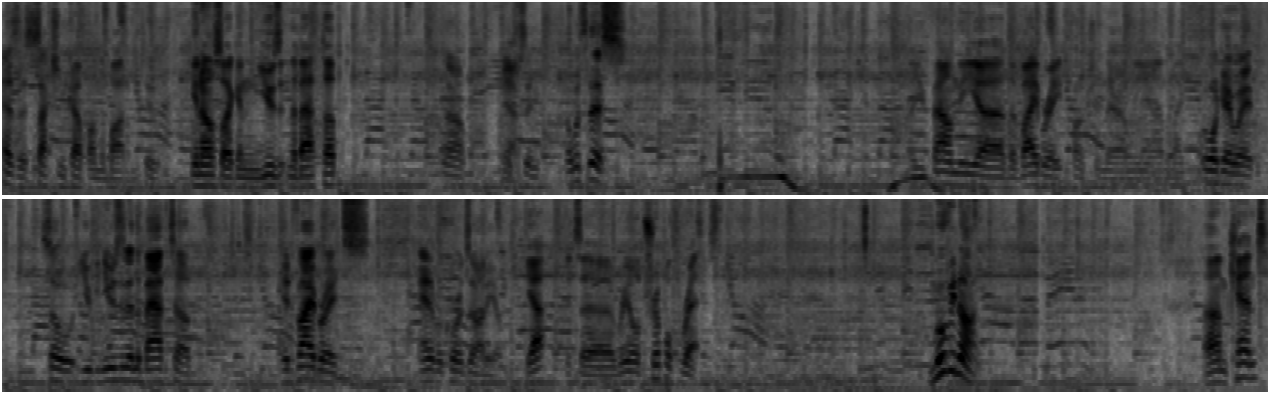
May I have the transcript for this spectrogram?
Has a suction cup on the bottom too. You know, so I can use it in the bathtub. Oh, Yeah. interesting. Oh, what's this? Oh, you found the uh, the vibrate function there on the, uh, the microphone. Okay, wait. So you can use it in the bathtub. It vibrates, and it records audio. Yeah, it's a real triple threat. Moving on. Um, Kent,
